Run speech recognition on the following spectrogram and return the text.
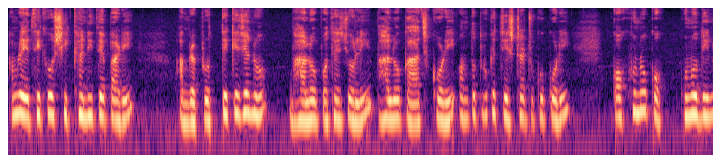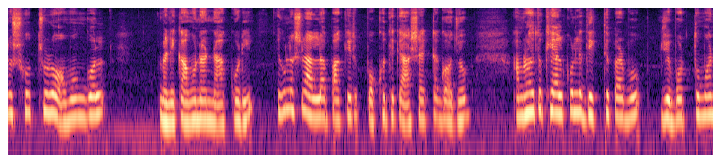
আমরা এ থেকেও শিক্ষা নিতে পারি। আমরা প্রত্যেকে যেন ভালো পথে চলি, ভালো কাজ করি, অন্ততপক্ষে চেষ্টাটুকু করি, কখনো কোনো দিনও শত্রুর অমঙ্গল মানে কামনা না করি। এগুলো আসলে আল্লাহ পাকের পক্ষ থেকে আসা একটা গজব। আমরা হয়তো খেয়াল করলে দেখতে পারব যে বর্তমান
